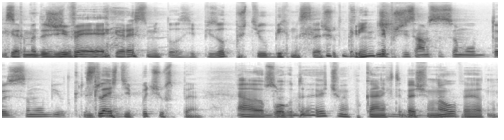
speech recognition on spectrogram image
искаме да живее. Хареса ми този епизод, почти убихме Серж от кринч. Не, почти сам се само, той се самоуби от кринча. Следващия път ще успеем. А, благодаря ви, че ме поканихте. Беше много приятно.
